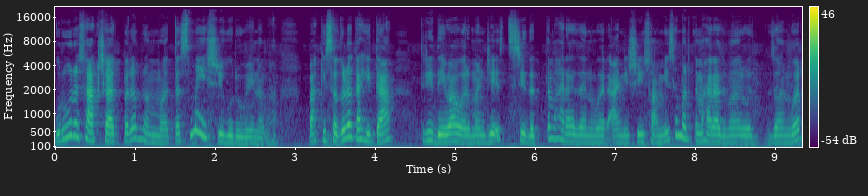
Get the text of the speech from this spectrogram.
गुरुर साक्षात परब्रह्म तस्मै श्री गुरुवे नमः. बाकी सगळं काही त्या त्रिदेवावर म्हणजे श्री दत्त महाराजांवर आणि श्री स्वामी समर्थ महाराजांवर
